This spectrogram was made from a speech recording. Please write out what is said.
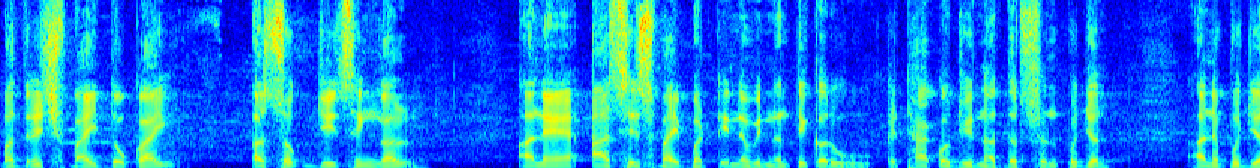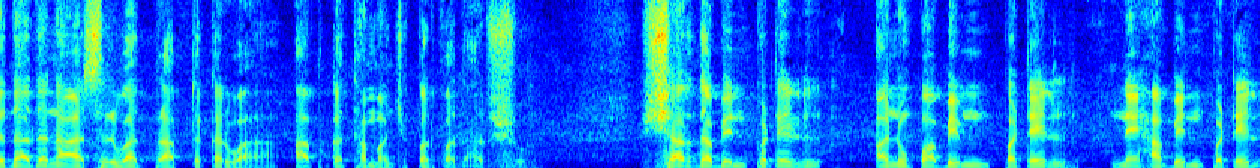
ભદ્રેશભાઈ ધોકાઈ, અશોકજી સિંગલ અને આશીષભાઈ ભટ્ટીને વિનંતી કરું કે ઠાકોરજીના દર્શન પૂજન અને પૂજ્ય દાદાના આશીર્વાદ પ્રાપ્ત કરવા આપ કથા મંચ પર પધારશો. શારદાબેન પટેલ, અનુપાબેન પટેલ, નેહાબેન પટેલ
